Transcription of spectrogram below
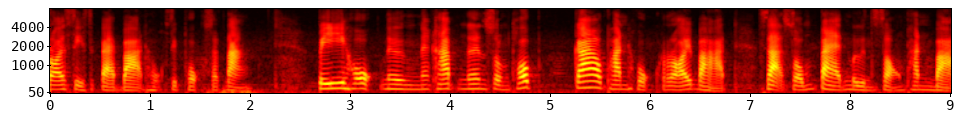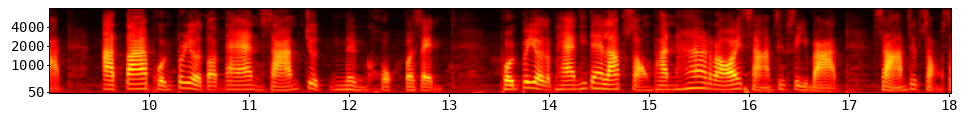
2,548 บาท 66 สตางค์ ปี 61 นะครับ เงินสมทบ 9,600 บาท สะสม 82,000 บาท อัตราผลประโยชน์ตอบแทน 3.16%ผลประโยชน์ตอบแทนที่ได้รับ 2,534 บาท 32 ส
